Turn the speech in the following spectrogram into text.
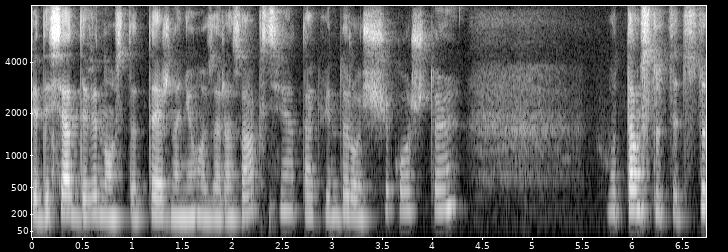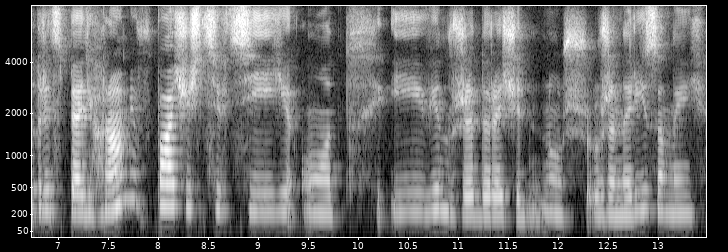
50-90. Теж на нього зараз акція. Так, він дорожче коштує. От Там 135 грамів в пачечці в цій. От, І він вже, до речі, ну, вже нарізаний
